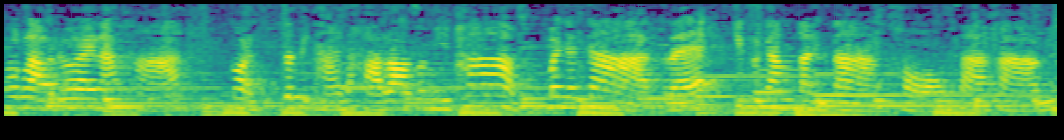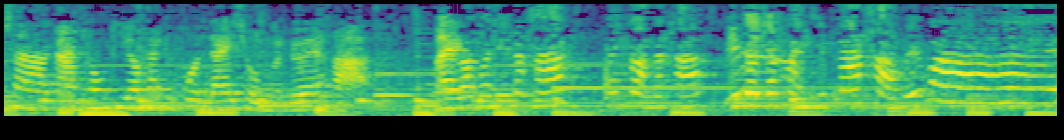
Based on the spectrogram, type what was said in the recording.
พวกเราด้วยนะคะ ก่อนจะปิดท้ายนะคะ เราจะมีภาพบรรยากาศและกิจกรรมต่างๆ ของสาขาวิชาการท่องเที่ยวให้ทุกคนได้ชมกันด้วยค่ะไปสำหรับวันนี้นะคะไปก่อนนะคะเจอกันใหม่คลิปหน้าค่ะบ๊ายบาย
